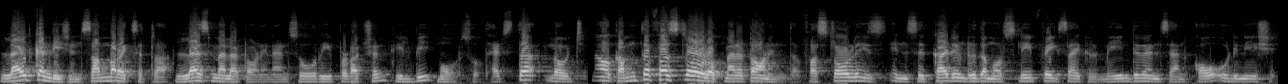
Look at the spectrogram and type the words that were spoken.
light conditions, summer etc. less melatonin and so reproduction will be more. So that's the logic. Now coming to the first role of melatonin. The first role is in circadian rhythm or sleep wake cycle, maintenance and coordination.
